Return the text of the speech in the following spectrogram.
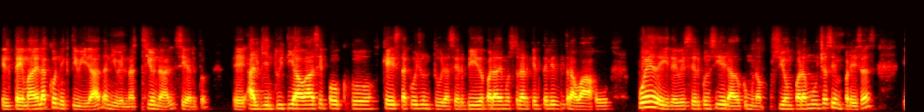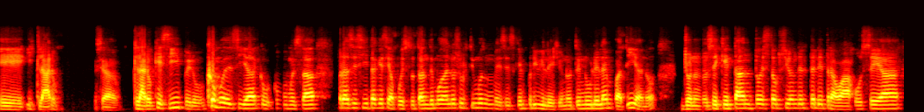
el tema de la conectividad a nivel nacional, ¿cierto? Eh, alguien tuiteaba hace poco que esta coyuntura ha servido para demostrar que el teletrabajo puede y debe ser considerado como una opción para muchas empresas. Eh, y claro, o sea, claro que sí, pero como decía, como, esta frasecita que se ha puesto tan de moda en los últimos meses, que el privilegio no te nule la empatía, ¿no? Yo no sé qué tanto esta opción del teletrabajo sea,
